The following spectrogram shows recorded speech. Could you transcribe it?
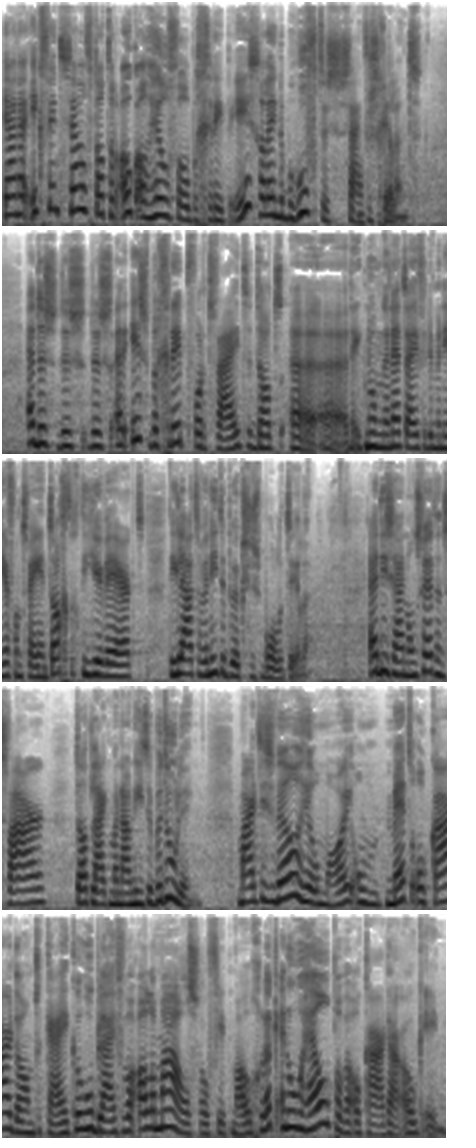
Ja, nou, ik vind zelf dat er ook al heel veel begrip is. Alleen de behoeftes zijn verschillend. dus, dus, dus er is begrip voor het feit dat... Uh, ik noemde net even de meneer van 82 die hier werkt... die laten we niet de buxusbollen tillen. Die zijn ontzettend zwaar. Dat lijkt me nou niet de bedoeling. Maar het is wel heel mooi om met elkaar dan te kijken... hoe blijven we allemaal zo fit mogelijk en hoe helpen we elkaar daar ook in.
